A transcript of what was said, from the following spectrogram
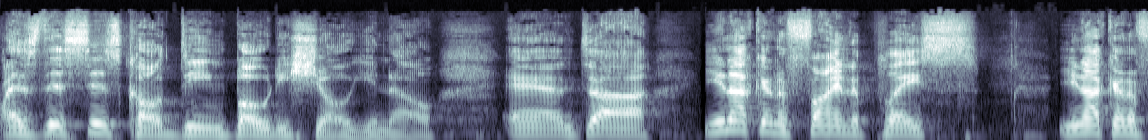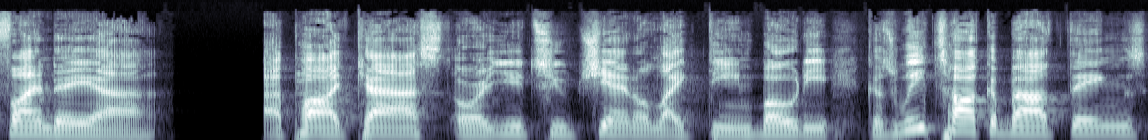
as this is called Dean Bodie Show, you know, and uh, you're not going to find a place, you're not going to find a, uh, a podcast or a YouTube channel like Dean Bodie because we talk about things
